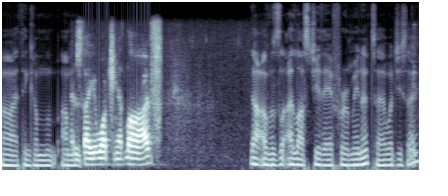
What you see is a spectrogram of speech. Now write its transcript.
Oh, I think I'm. I'm as though you're watching it live. no, I was. I lost you there for a minute. Uh, what'd you say?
